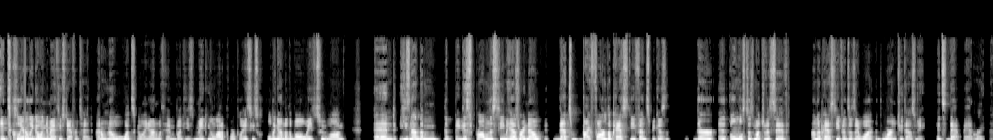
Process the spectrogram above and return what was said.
it's clearly going to Matthew Stafford's head. I don't know what's going on with him, but he's making a lot of poor plays. He's holding onto the ball way too long, and he's not the the biggest problem this team has right now. That's by far the pass defense because they're almost as much of a sieve on their pass defense as they were, were in 2008. It's that bad right now.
